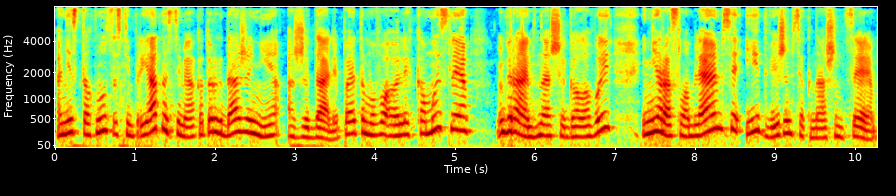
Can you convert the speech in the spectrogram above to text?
они столкнутся с неприятностями, о которых даже не ожидали. Поэтому легкомыслие убираем с нашей головы, не расслабляемся и движемся к нашим целям.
